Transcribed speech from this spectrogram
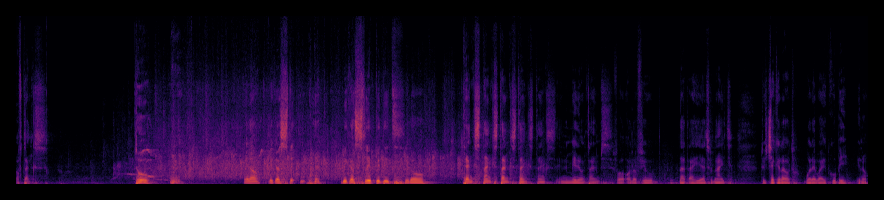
of thanks. So you know we can sleep, we can sleep with it. You know, thanks, thanks, thanks, thanks, thanks in a million times for all of you that are here tonight to check it out, whatever it could be. You know,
